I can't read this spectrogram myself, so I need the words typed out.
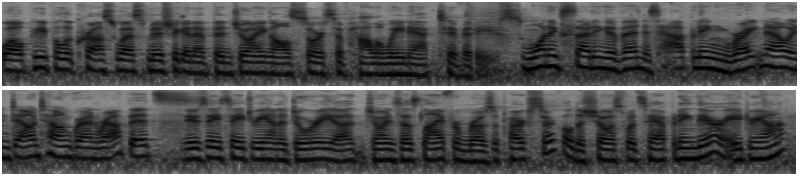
Well, people across West Michigan have been enjoying all sorts of Halloween activities. One exciting event is happening right now in downtown Grand Rapids. News 8's Adriana Doria joins us live from Rosa Parks Circle to show us what's happening there. Adriana?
